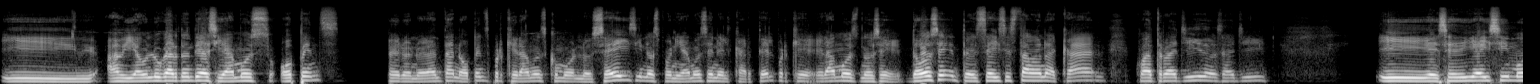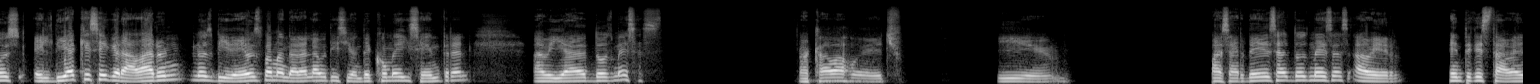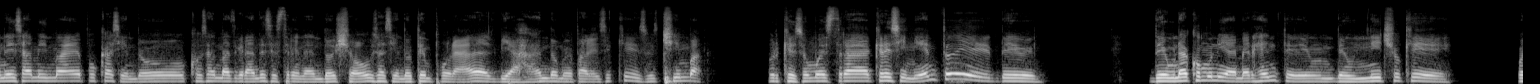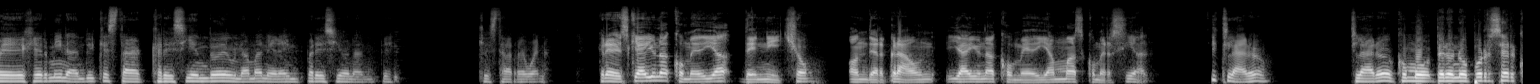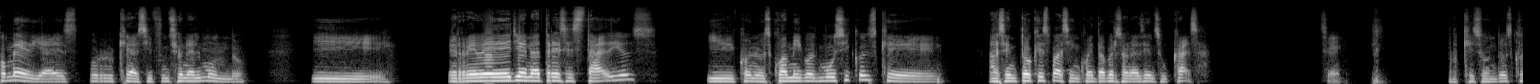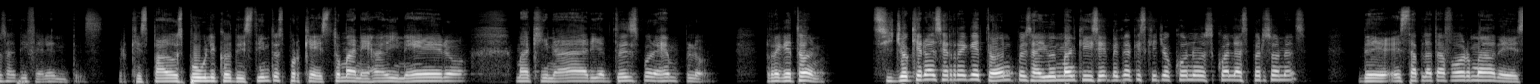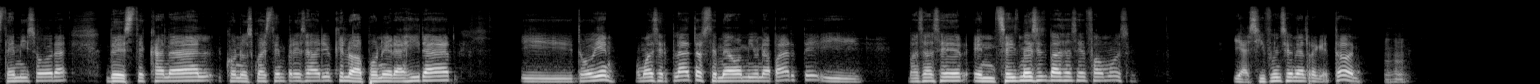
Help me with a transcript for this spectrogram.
Y había un lugar donde hacíamos opens pero no eran tan opens porque éramos como los seis y nos poníamos en el cartel porque éramos, no sé, doce, entonces seis estaban acá, cuatro allí, dos allí. Y ese día hicimos, el día que se grabaron los videos para mandar a la audición de Comedy Central, había dos mesas. Acá abajo, de hecho. Y pasar de esas dos mesas a ver gente que estaba en esa misma época haciendo cosas más grandes, estrenando shows, haciendo temporadas, viajando. Me parece que eso es chimba, porque eso muestra crecimiento de, de, una comunidad emergente, de un, de un nicho que fue germinando y que está creciendo de una manera impresionante, que está re bueno. ¿Crees que hay una comedia de nicho, underground, y hay una comedia más comercial? Sí, claro. Claro, como, pero no por ser comedia, es porque así funciona el mundo. Y RBD llena tres estadios y conozco amigos músicos que hacen toques para 50 personas en su casa. Sí. Porque son dos cosas diferentes. Porque es para dos públicos distintos, porque esto maneja dinero, maquinaria. Entonces, por ejemplo, reggaetón si yo quiero hacer reggaetón, pues hay un man que dice, venga, que es que yo conozco a las personas de esta plataforma, de esta emisora, de este canal, conozco a este empresario que lo va a poner a girar y todo bien, vamos a hacer plata, usted me da a mí una parte y vas a hacer, en seis meses vas a ser famoso. Y así funciona el reggaetón.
